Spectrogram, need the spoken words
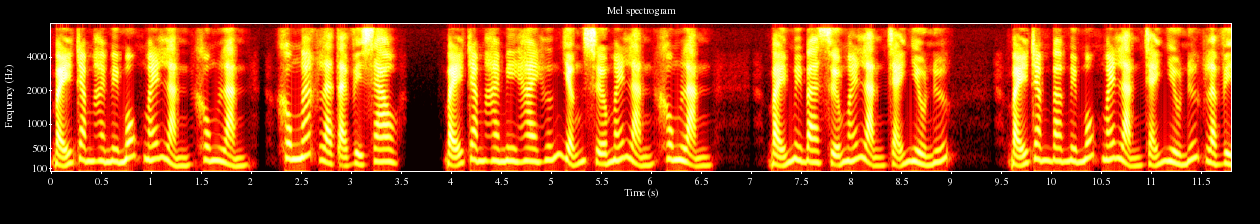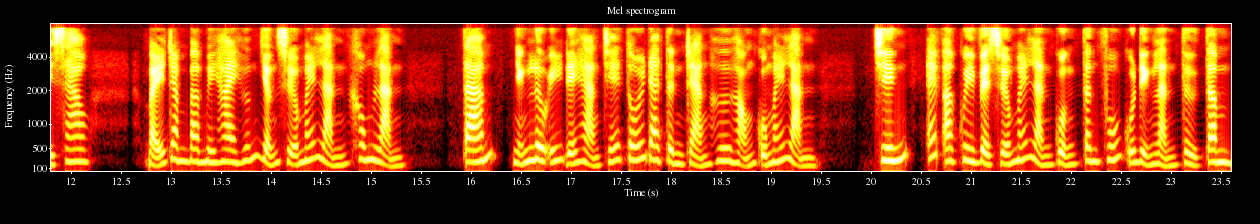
721 máy lạnh không lạnh, không mát là tại vì sao? 722 hướng dẫn sửa máy lạnh không lạnh. 73 sửa máy lạnh chảy nhiều nước. 731 máy lạnh chảy nhiều nước là vì sao? 732 hướng dẫn sửa máy lạnh không lạnh. 8. Những lưu ý để hạn chế tối đa tình trạng hư hỏng của máy lạnh. 9. FAQ về sửa máy lạnh quận Tân Phú của Điện lạnh Từ Tâm.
